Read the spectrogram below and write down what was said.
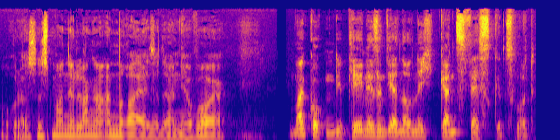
Oh, das ist mal eine lange Anreise dann, jawohl. Mal gucken, die Pläne sind ja noch nicht ganz festgezurrt.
